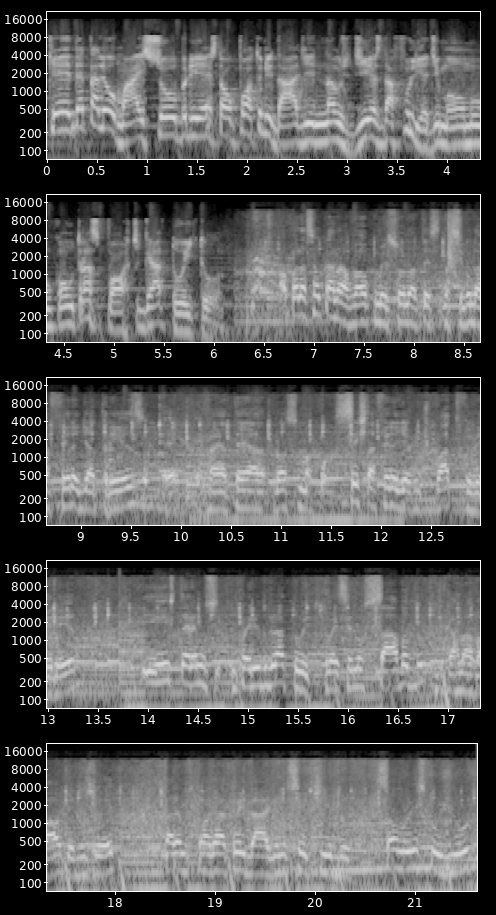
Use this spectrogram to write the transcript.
que detalhou mais sobre esta oportunidade nos dias da Folia de Momo com o transporte gratuito. A Operação Carnaval começou na, na segunda-feira, dia 13, é, vai até a próxima sexta-feira, dia 24 de fevereiro e teremos um período gratuito, que vai ser no sábado de carnaval, dia 18. Estaremos com a gratuidade no sentido São Luís Cujuque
